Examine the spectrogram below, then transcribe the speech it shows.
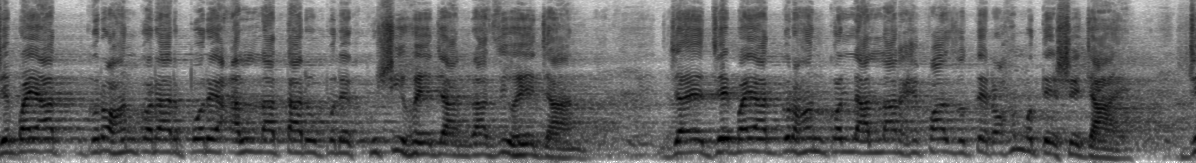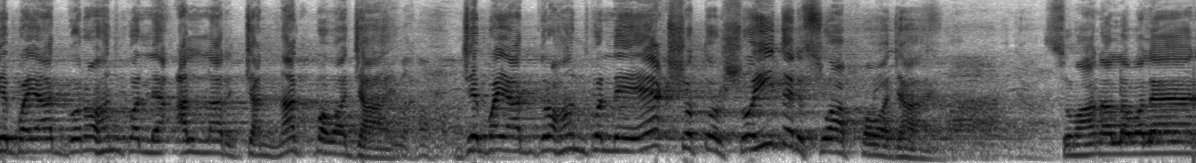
যে বায়াত গ্রহণ করার পরে আল্লাহ তার উপরে খুশি হয়ে যান, রাজি হয়ে যান। যে বায়াত গ্রহণ করলে আল্লাহর হেফাজতে রহমতে এসে যায়। যে বায়াত গ্রহণ করলে আল্লাহর জান্নাত পাওয়া যায়। যে বায়াত গ্রহণ করলে একশত শহীদের সোয়াব পাওয়া যায়। সুমান আল্লাহ বলেন,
